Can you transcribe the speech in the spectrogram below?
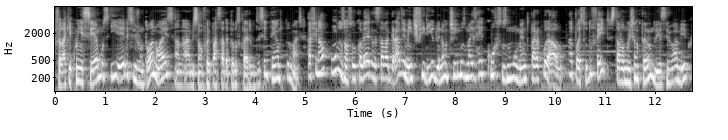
Foi lá que conhecemos e ele se juntou a nós. A, a missão foi passada pelos clérigos desse templo e tudo mais. Afinal, um dos nossos colegas estava gravemente ferido e não tínhamos mais recursos no momento para curá-lo. Após tudo feito, estávamos jantando e esse meu amigo,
